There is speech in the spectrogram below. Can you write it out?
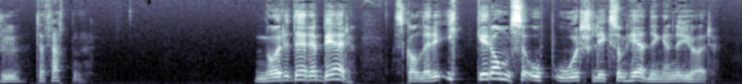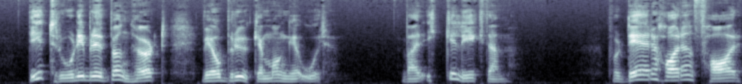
7-13. Når dere ber, skal dere ikke ramse opp ord slik som hedningene gjør. De tror de blir bønnhørt ved å bruke mange ord. Vær ikke lik dem. For dere har en far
